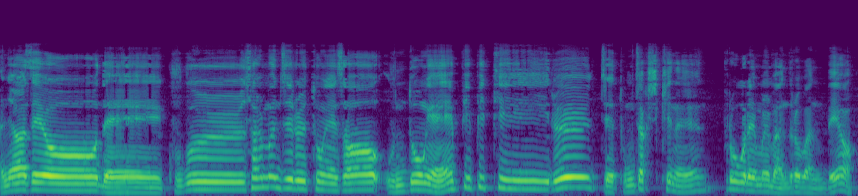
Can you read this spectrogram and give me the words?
안녕하세요. 네, 구글 설문지를 통해서 운동의 PPT를 이제 동작시키는 프로그램을 만들어 봤는데요.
